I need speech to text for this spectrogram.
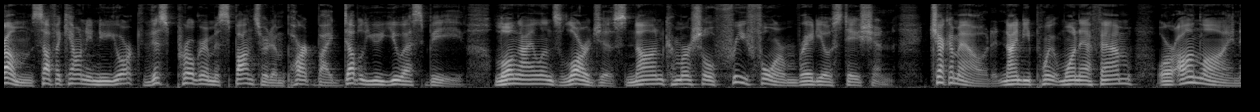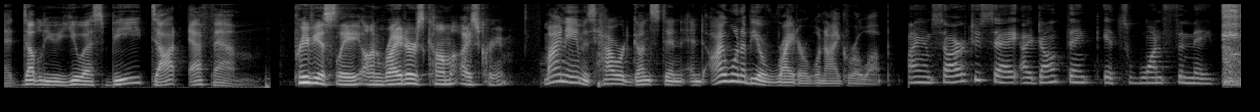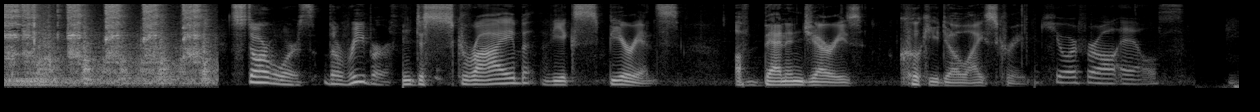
From Suffolk County, New York, this program is sponsored in part by WUSB, Long Island's largest non commercial free form radio station. Check them out at 90.1 FM or online at WUSB.FM. Previously on Writers Comma Ice Cream. My name is Howard Gunston, and I want to be a writer when I grow up. I am sorry to say I don't think it's one for me. Star Wars The Rebirth. Describe the experience of Ben and Jerry's cookie dough ice cream. Cure for all ails.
